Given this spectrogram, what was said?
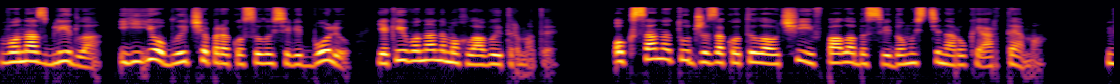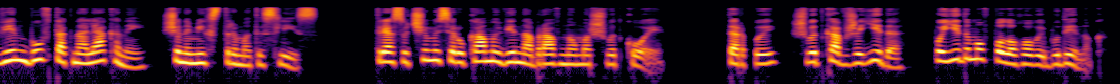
Вона зблідла, і її обличчя перекосилося від болю, який вона не могла витримати. Оксана тут же закотила очі і впала без свідомості на руки Артема. Він був так наляканий, що не міг стримати сліз. Трясучимися руками він набрав номер швидкої. Терпи, швидка вже їде, поїдемо в пологовий будинок.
